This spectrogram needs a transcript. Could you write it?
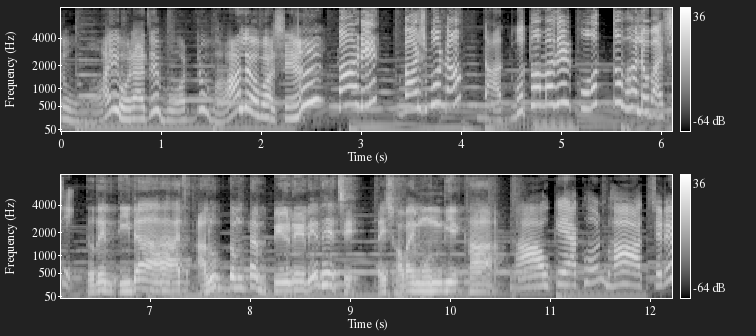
তোমায় ওরা যে বড্ড ভালোবাসে হ্যাঁ? বাসবো না দাদুও তো আমাদের কত ভালোবাসে। তোদের দিদা আজ আলুর দমটা বেড়ে রেধেছে তাই সবাই মন দিয়ে খা। কাউকে এখন ভাত ছেড়ে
